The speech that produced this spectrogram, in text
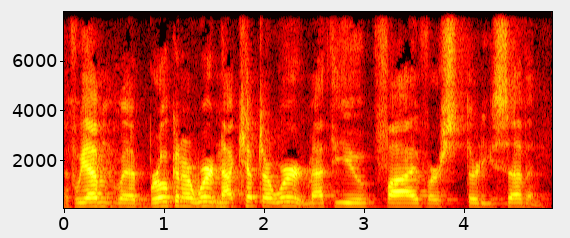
If we haven't we have broken our word, not kept our word, Matthew 5, verse 37.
